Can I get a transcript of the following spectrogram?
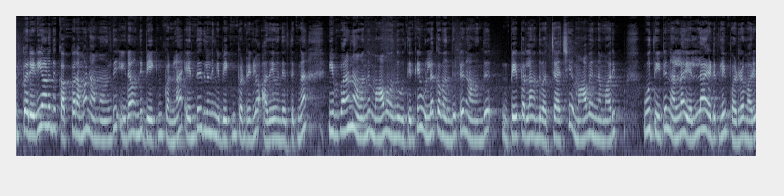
இப்போ ரெடி ஆனதுக்கு அப்புறமா நம்ம வந்து இதை வந்து பேக்கிங் பண்ணலாம். எந்த இதில் நீங்கள் பேக்கிங் பண்ணுறீங்களோ அதே வந்து எடுத்துக்கோங்க. இப்போ பாருங்கள் நான் வந்து மாவை வந்து ஊற்றிருக்கேன் உள்ளக்க வந்துட்டு நான் வந்து பேப்பர்லாம் வந்து வச்சாச்சு. மாவை இந்த மாதிரி ஊற்றிட்டு நல்லா எல்லா இடத்துலையும் படுற மாதிரி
